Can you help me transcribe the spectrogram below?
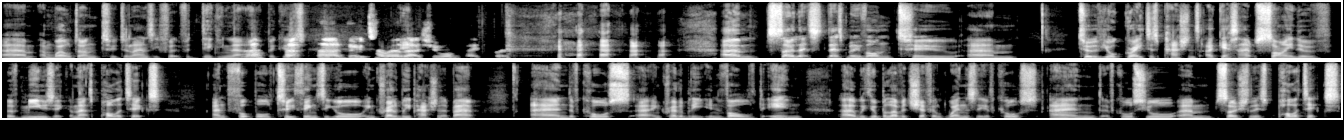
Um, and well done to Delancey for, for digging that up because don't tell her it, that she won't pay for it. um, so let's let's move on to um, two of your greatest passions, I guess, outside of of music, and that's politics and football. Two things that you're incredibly passionate about and of course uh, incredibly involved in uh, with your beloved Sheffield Wednesday, of course, and of course your um, socialist politics.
